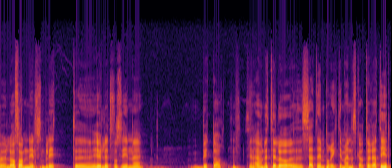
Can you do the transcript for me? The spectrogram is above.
eh, Lars Anne Nilsen blitt uh, hyllet for sine bytter. Sin evne til å sette inn på riktige mennesker til rett tid.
